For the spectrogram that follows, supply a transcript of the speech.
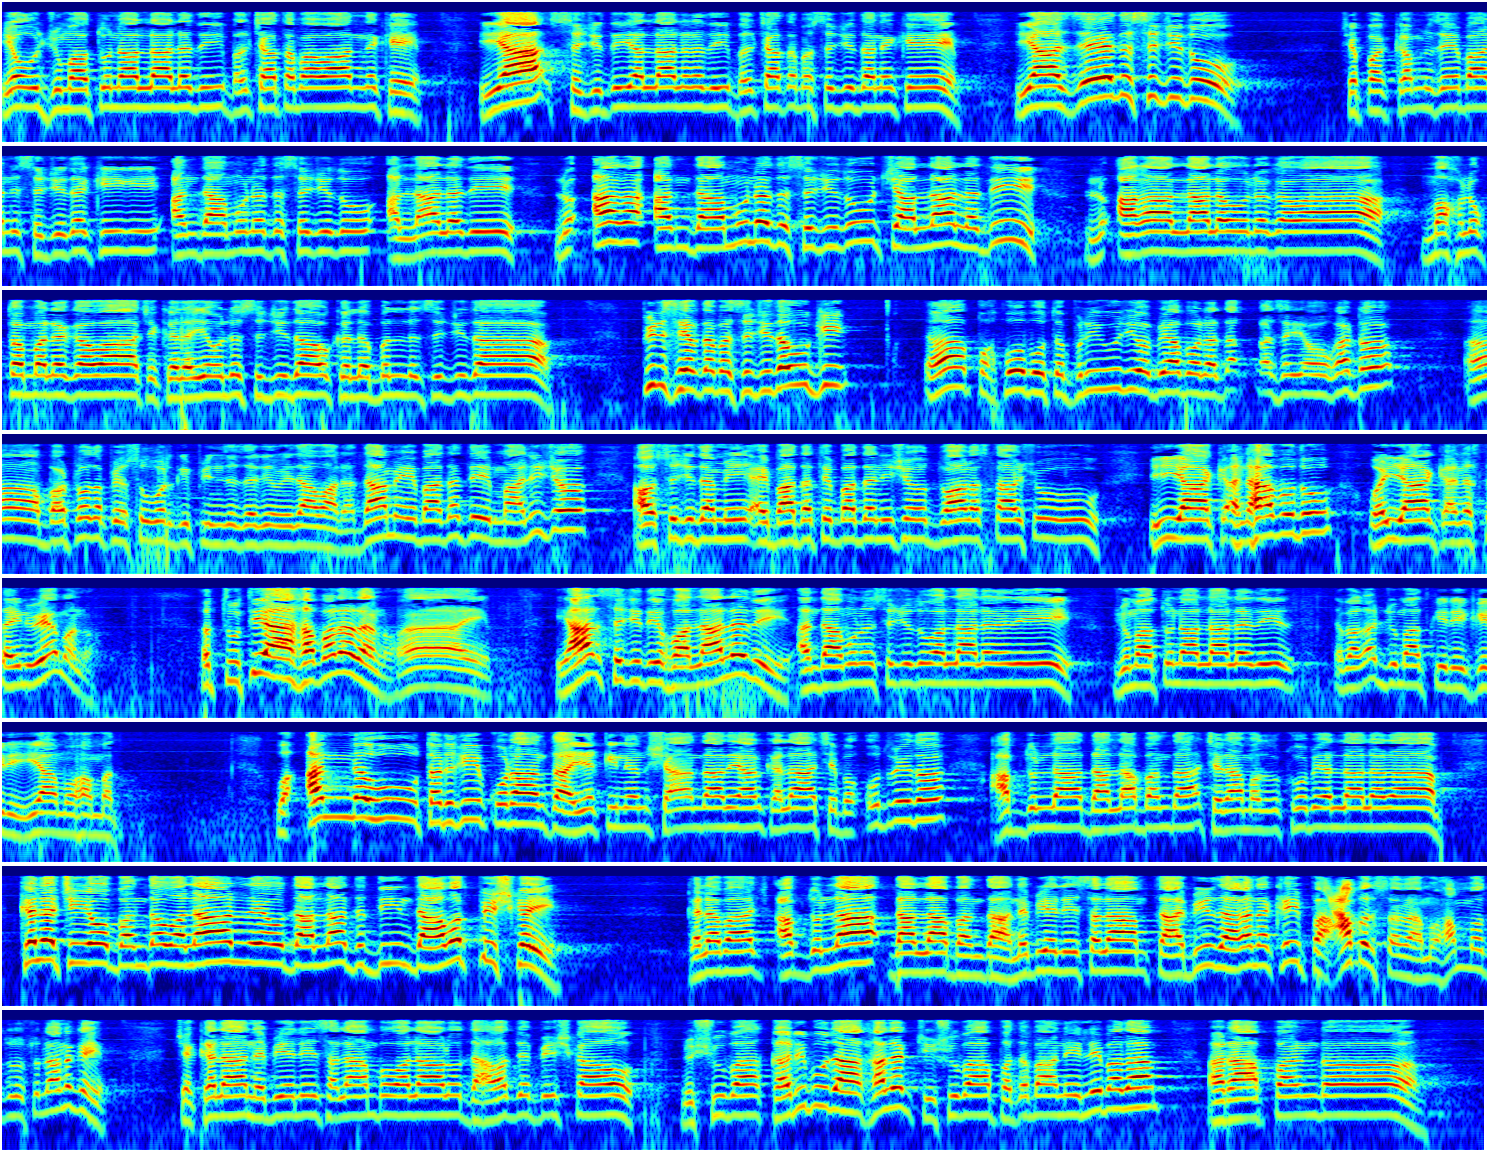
یو جمعتون الله لدی بل چاته باوان نه کې یا سجدی الله لدی بل چاته به سجده نه کې یا زید سجدو چې په کم زیبانی سجده کیږي اندامونه د سجدو الله لدی نو هغه اندامونه د سجدو چې الله لدی نو هغه الله له لګوا مخلوق ته ملګوا چې کله یو له سجدا او کله بل له سجدا پیر صاحب ته بس سجده وکي په خپل بو ته پریوځي او بیا بوله دقه سه یو غټو بټو د پیسو ورګي 15000 یو دا والا دا مې عبادت مالی شو او سجده مې عبادت بدني شو دواړه ستا شو یا کنابودو و یا کنستاین وې منو توتی آ خبره ده نو یار سجدی خو الله لدی اندامونو سجدو الله لدی جمعتون الله لدی بغیر جمعات کې لیکلی یا محمد وانه ترغیب قران ته یقینا شاندار یار کلا چې به ادرید عبد الله د الله بندا چې را مدد کو به الله لرا کله چې یو بندا ولار او د الله د دین دعوت پیش کړي کله باج عبد الله د الله بندا نبی علی السلام تعبیر داغه نه کوي په عبد سره محمد رسول الله نه کوي چې کله نبی علی السلام بو ولالو دعوت به پیش کاو نو شوبا قریبو دا خلق چې شوبا په دبانې لبدا را پند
